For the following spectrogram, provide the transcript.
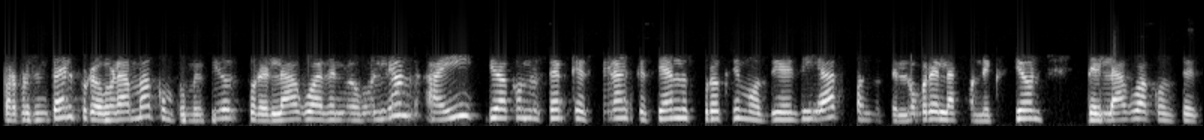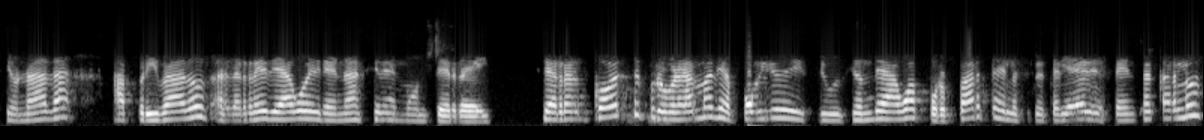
para presentar el programa Comprometidos por el Agua de Nuevo León. Ahí dio a conocer que esperan que sean los próximos 10 días cuando se logre la conexión del agua concesionada a privados a la red de agua y drenaje de Monterrey. Se arrancó este programa de apoyo de distribución de agua por parte de la Secretaría de Defensa, Carlos.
